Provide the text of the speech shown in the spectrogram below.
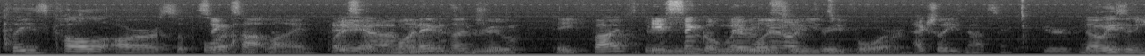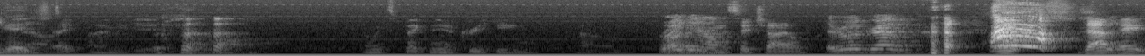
please call our support something. hotline. Hey, at um, 1 800 Drew. 853 He's single, one never been two on three YouTube. four. Actually, he's not single. You're No, he's engaged. now, right? I'm engaged. I'm expecting a creaking. Um, Right Oh, You're gonna say child. Everyone grab him. hey, that hey,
